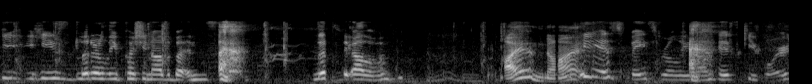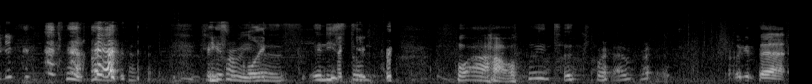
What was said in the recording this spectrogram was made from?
He he's literally pushing all the buttons. literally all of them. I am not. He is face rolling on his keyboard. he He's probably is. And he's still. Wow, he took forever. Look at that.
